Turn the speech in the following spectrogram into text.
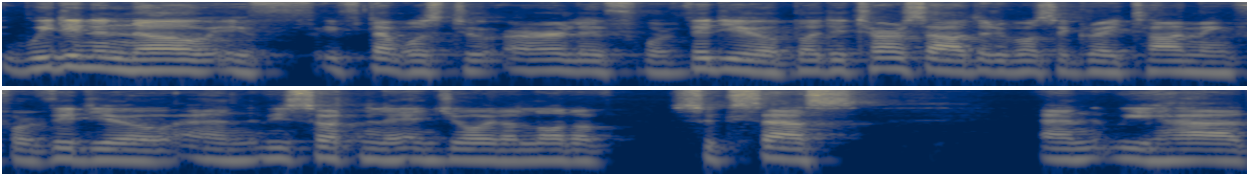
We didn't know if if that was too early for video, but it turns out that it was a great timing for video, and we certainly enjoyed a lot of success. And we had,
